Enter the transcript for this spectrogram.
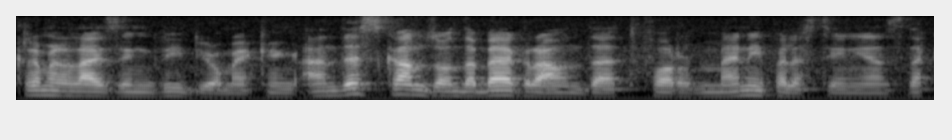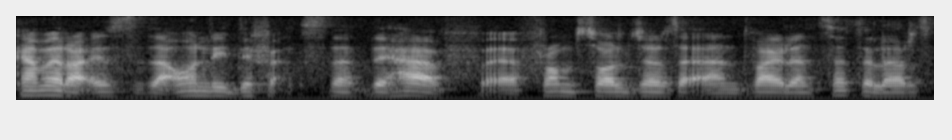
criminalizing video making. And this comes on the background that for many Palestinians, the camera is the only defense that they have uh, from soldiers and violent settlers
